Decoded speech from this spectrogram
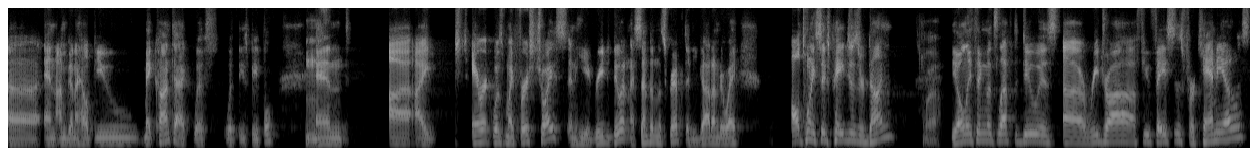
uh, and I'm gonna help you make contact with with these people, Mhm. and uh, I. Eric was my first choice, and he agreed to do it. And I sent him the script, and he got underway all 26 pages are done. wow. The only thing that's left to do is uh, redraw a few faces for cameos.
